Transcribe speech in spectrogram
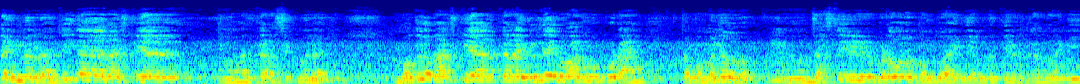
ಟೈಮ್ನಲ್ಲಿ ಆಯ್ತು ಈಗ ರಾಜಕೀಯ ಅಧಿಕಾರ ಸಿಕ್ಕ ಮೇಲೆ ಆಯ್ತು. ಮೊದಲು ರಾಜಕೀಯ ಅಧಿಕಾರ ಇಲ್ಲದೆ ಇರುವಾಗಲೂ ಕೂಡ ತಮ್ಮ ಮನೆಯವರು ಜಾಸ್ತಿ ಬಡವರ ಬಂಧುವಾಗಿ ಅಭಿವೃದ್ಧಿ ಅಧಿಕಾರವಾಗಿ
